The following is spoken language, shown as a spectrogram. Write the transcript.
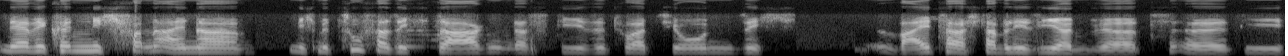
Ja, wir können nicht von einer, nicht mit Zuversicht sagen, dass die Situation sich weiter stabilisieren wird. Äh, die,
